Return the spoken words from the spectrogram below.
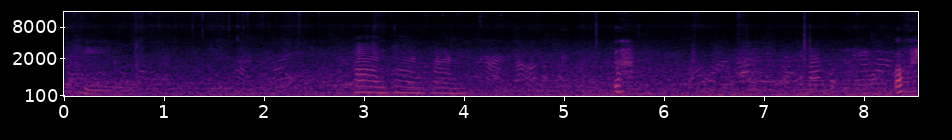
โอเคทานทานทานได้หมดแล้ว โอ้ย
